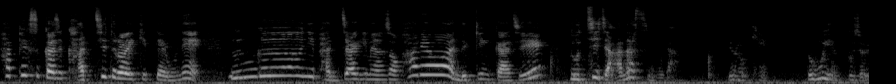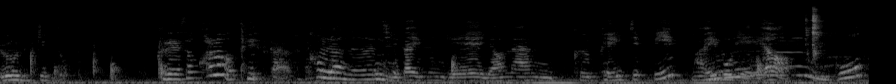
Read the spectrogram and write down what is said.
핫픽스까지 같이 들어있기 때문에 은근히 반짝이면서 화려한 느낌까지 놓치지 않았습니다. 이렇게 너무 예쁘죠? 이런 느낌도. 그래서 컬러는 어떻게 있을까요? 사장님? 컬러는 음. 제가 입은 게 연한 그 베이지빛 아이보리예요. 그리고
